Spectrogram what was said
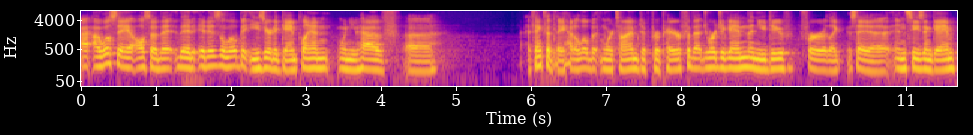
I, I will say also that, that it is a little bit easier to game plan when you have. Uh, I think that they had a little bit more time to prepare for that Georgia game than you do for like say a in season game.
